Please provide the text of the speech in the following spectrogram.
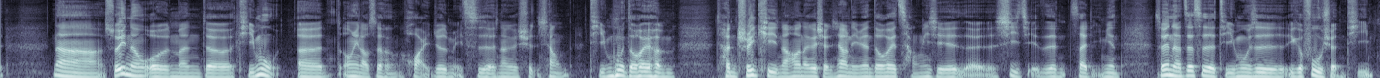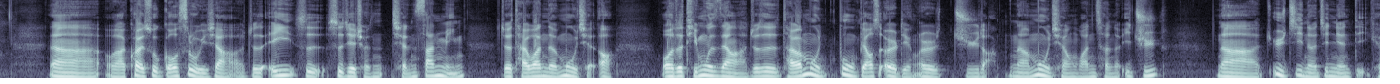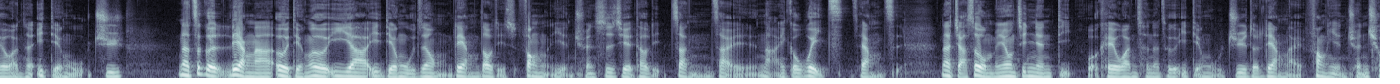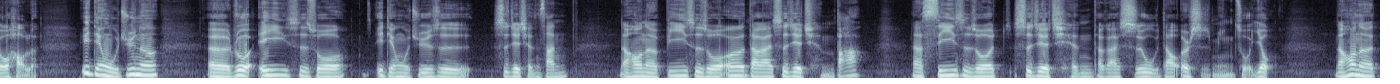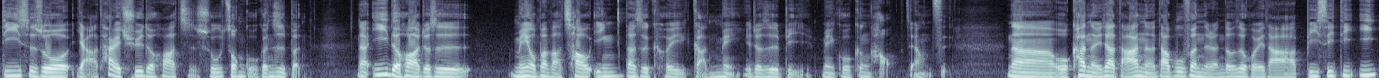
那所以呢，我们的题目，呃，东尼老师很坏，就是每次的那个选项题目都会很很 tricky，然后那个选项里面都会藏一些呃细节在在里面。所以呢，这次的题目是一个复选题。那我来快速 go through 一下啊，就是 A 是世界全前三名，就是台湾的目前哦，我的题目是这样啊，就是台湾目目标是二点二 G 啦，那目前完成了一 G，那预计呢今年底可以完成一点五 G。那这个量啊，二点二一啊，一点五这种量，到底是放眼全世界，到底站在哪一个位置？这样子。那假设我们用今年底我可以完成的这个一点五 G 的量来放眼全球好了。一点五 G 呢，呃，如果 A 是说一点五 G 是世界前三，然后呢 B 是说呃大概世界前八，那 C 是说世界前大概十五到二十名左右，然后呢 D 是说亚太区的话只输中国跟日本。那一的话就是没有办法超英，但是可以赶美，也就是比美国更好这样子。那我看了一下答案呢，大部分的人都是回答 B、C、D、E。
